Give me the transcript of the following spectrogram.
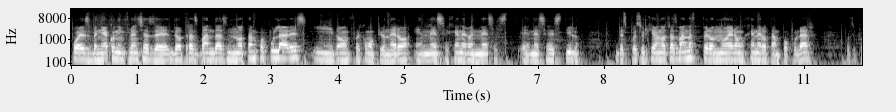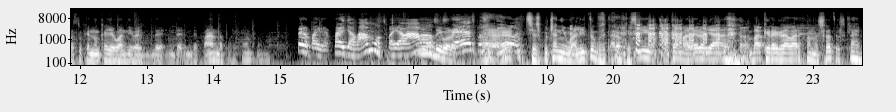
pues venía con influencias de, de otras bandas no tan populares y Don fue como pionero en ese género, en ese, en ese estilo. Después surgieron otras bandas, pero no era un género tan popular. Por supuesto que nunca llegó al nivel de, de- de Panda, por ejemplo. ¿no? pero para allá, para allá vamos para allá vamos Ah, digo, ustedes eh, positivos Si escuchan igualito, pues claro que sí. Pepe Madero ya va a querer grabar con nosotros, claro.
